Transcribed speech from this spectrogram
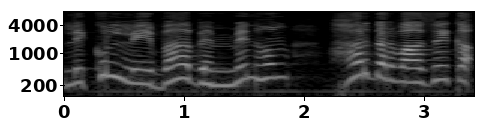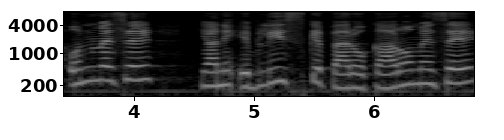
لِكُلِّ بَابٍ مِّنْهُمْ ہر دروازے کا ان میں سے یعنی ابلیس کے پیروکاروں میں سے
